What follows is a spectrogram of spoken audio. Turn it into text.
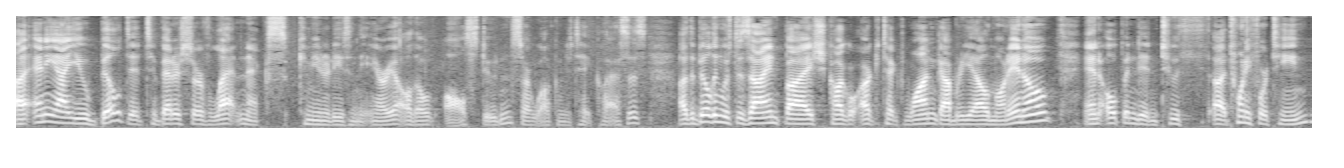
Uh, NEIU built it to better serve Latinx communities in the area, although all students are welcome to take classes. Uh, the building was designed by Chicago architect Juan Gabriel Moreno and opened in two, uh, 2014.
